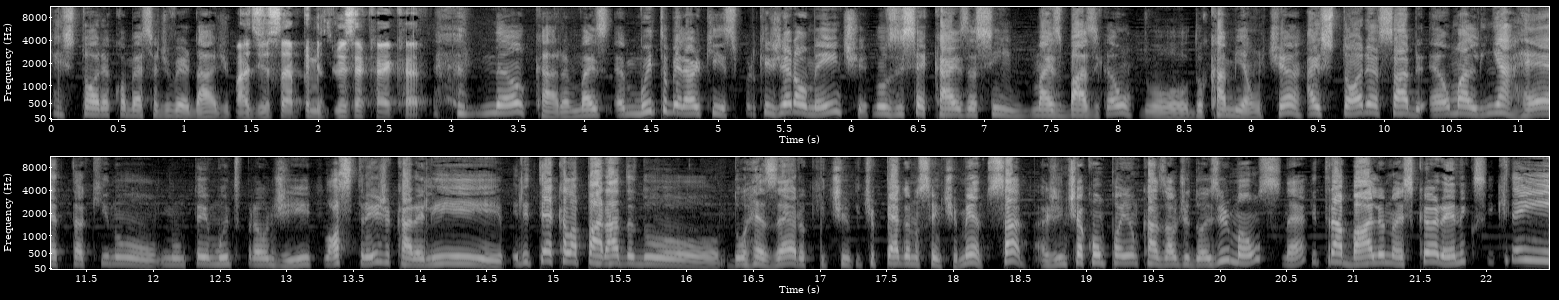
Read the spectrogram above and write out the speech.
a história começa de verdade. Mas isso é a premissa do Isekai, cara. Não, cara, mas é muito melhor que isso, porque geralmente nos Isekais, assim, mais basicão, do, do caminhão Chan, a história, sabe, é uma linha reta que não, não tem muito pra onde ir. Lost Stranger, cara, ele, ele tem aquela parada do, do ReZero que te, que te pega no sentimento, sabe? A gente acompanha um casal de dois irmãos, né, que trabalham na Square Enix e que tem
